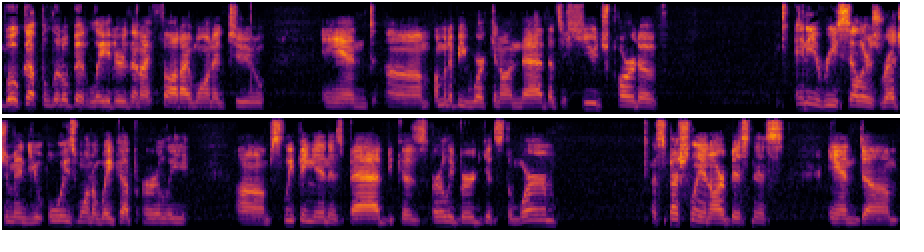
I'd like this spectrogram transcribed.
woke up a little bit later than I thought I wanted to, and um, I'm going to be working on that. That's a huge part of any reseller's regimen. You always want to wake up early. Um, sleeping in is bad because early bird gets the worm especially in our business. And um,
